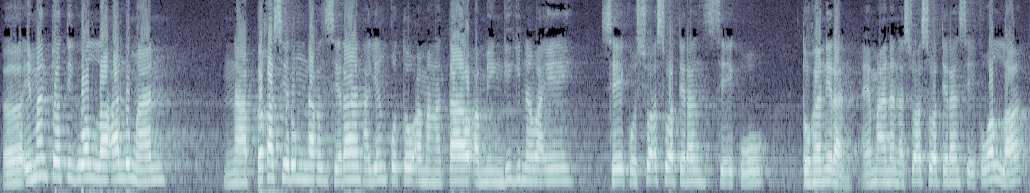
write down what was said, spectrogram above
Uh, iman to tigwalla alungan na pakasirong nakansiran agyang kuto ang tao aming giginawai si iku suaswatiran si iku Tuhaniran. Ay maana na suaswatiran si iku Allah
